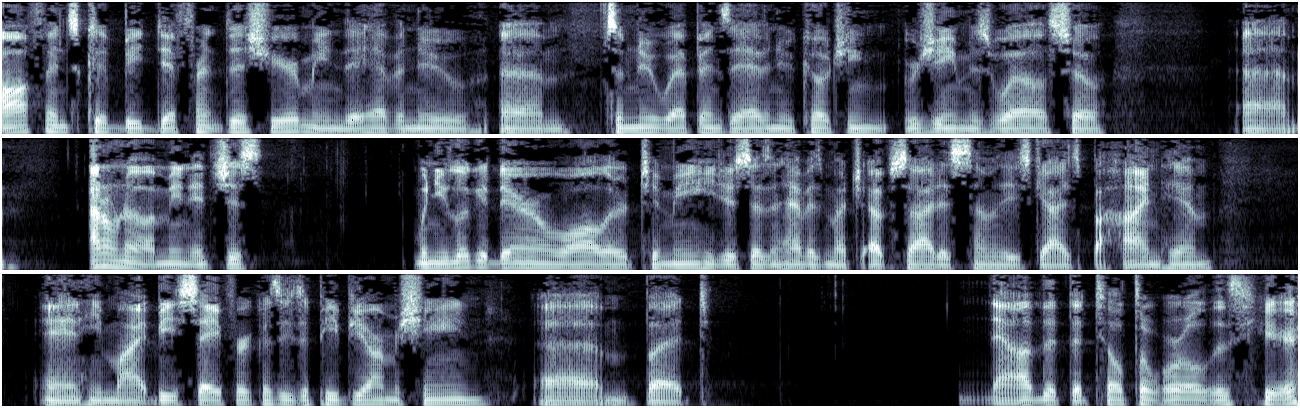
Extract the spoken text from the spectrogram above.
offense could be different this year. I mean, they have a new um, some new weapons. They have a new coaching regime as well. So um, I don't know. I mean, it's just when you look at Darren Waller, to me, he just doesn't have as much upside as some of these guys behind him. and he might be safer because he's a PPR machine. Um, but now that the tilt world is here,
